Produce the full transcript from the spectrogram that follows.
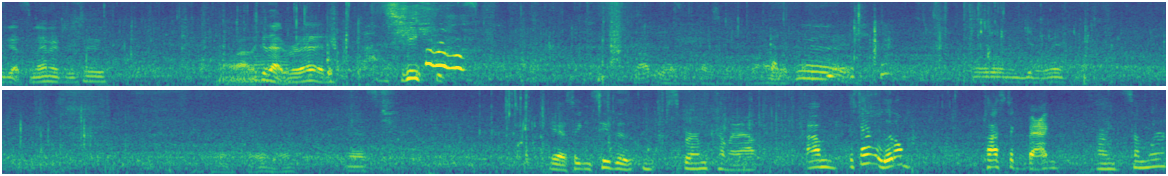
You got some energy too. Oh, wow, look at that red. Jeez. Yeah, so you can see the sperm coming out. Um, is there a little plastic bag on somewhere?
